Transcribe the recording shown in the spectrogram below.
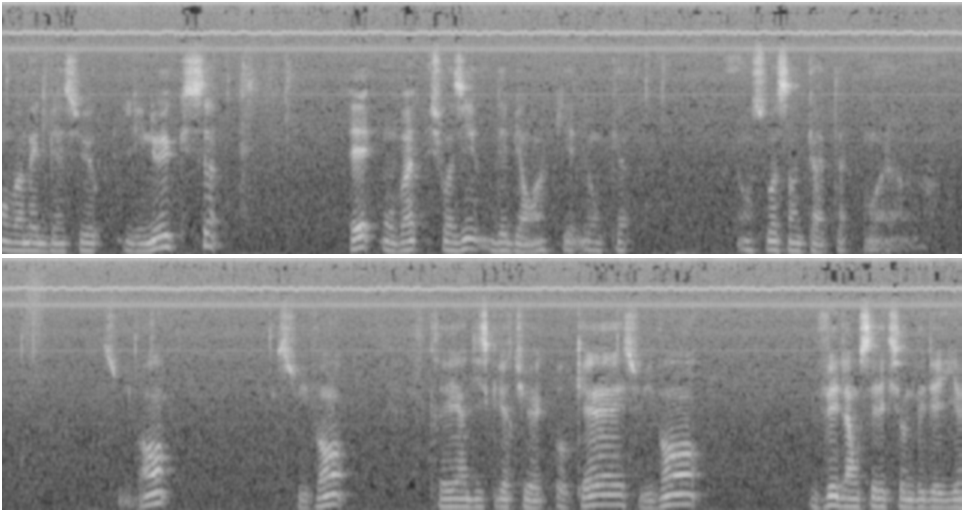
on va mettre bien sûr Linux et on va choisir Debian hein, qui est donc en 64. Voilà. Suivant. Suivant. Créer un disque virtuel. OK. Suivant. V là on sélectionne VDI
